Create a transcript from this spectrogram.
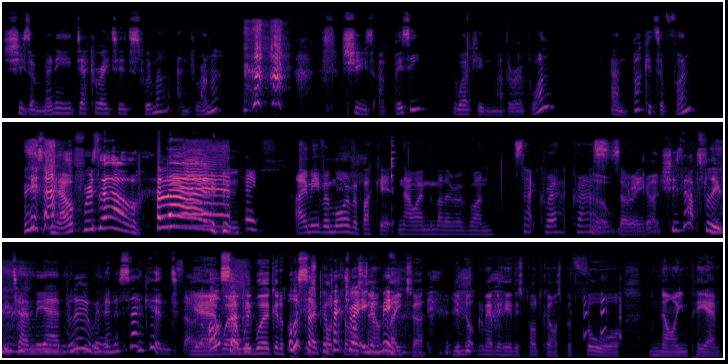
She's a many decorated swimmer and runner. She's a busy working mother of one and buckets of fun. It's Nell Frizzell. Hello. Yay! I'm even more of a bucket now. I'm the mother of one. Sacra crass? Oh Sorry. my God, she's absolutely turned the air blue within a second. Sorry. Yeah, Also, well, we were going to put also this perpetuating podcast out later. You're not going to be able to hear this podcast before 9 p.m.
